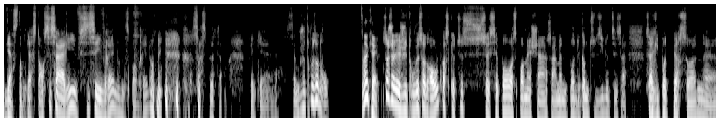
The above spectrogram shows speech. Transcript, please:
Gaston. Gaston, si ça arrive, si c'est vrai, c'est pas vrai, là, mais ça se peut. Fait que euh, ça- je trouve ça drôle. OK. Ça, j'ai trouvé ça drôle parce que tu sais, c'est pas, c'est pas méchant, ça amène pas de. Comme tu dis, là, tu sais, ça, ça rit pas de personne. euh,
